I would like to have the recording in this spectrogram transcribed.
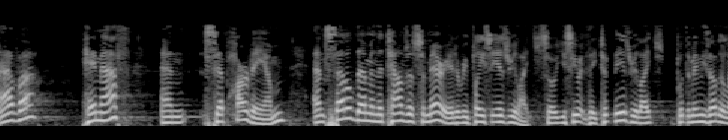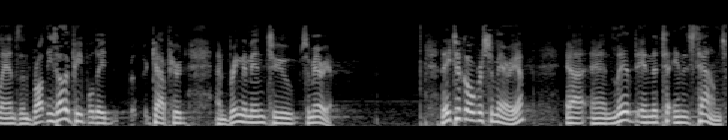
Ava, Hamath, and Sepharvaim, and settled them in the towns of Samaria to replace the Israelites. So you see what they took the Israelites, put them in these other lands, and brought these other people they captured and bring them into Samaria. They took over Samaria uh, and lived in, the t- in its towns.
